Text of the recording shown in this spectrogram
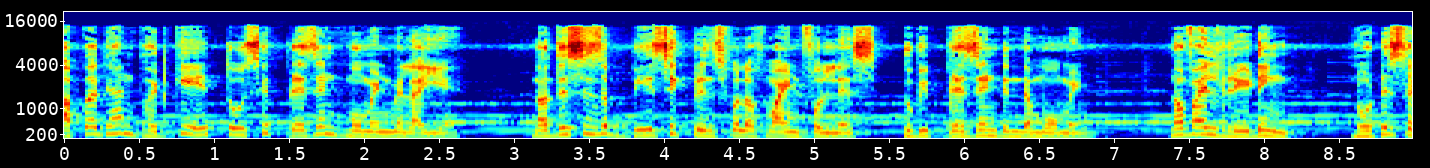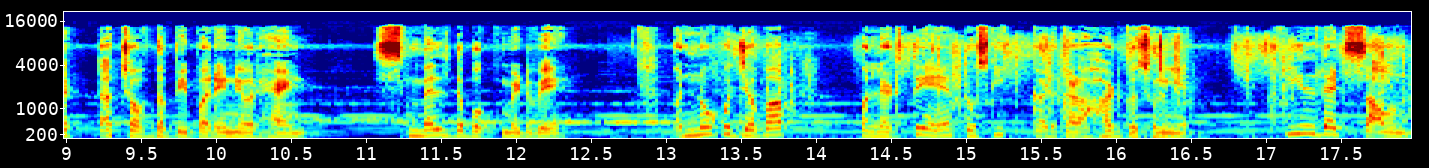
आपका ध्यान भटके तो उसे प्रेजेंट मोमेंट में लाइए Now, this is the basic principle of mindfulness to be present in the moment. Now, while reading, notice the touch of the paper in your hand. Smell the book midway. पन्नों को जब आप पलटते हैं तो उसकी कड़कड़ाहट को सुनिए फील दैट साउंड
